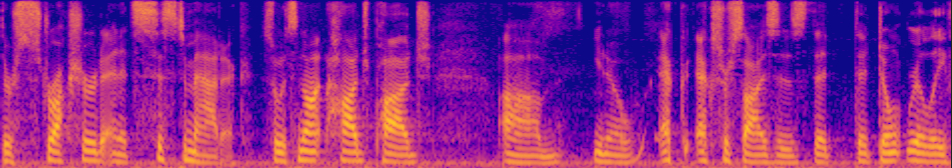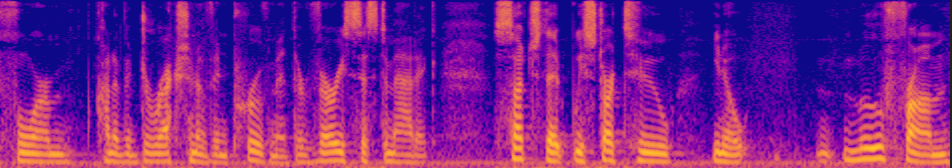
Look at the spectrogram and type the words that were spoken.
They're structured and it's systematic. So it's not hodgepodge, um, you know, ec- exercises that that don't really form kind of a direction of improvement. They're very systematic, such that we start to, you know, move from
